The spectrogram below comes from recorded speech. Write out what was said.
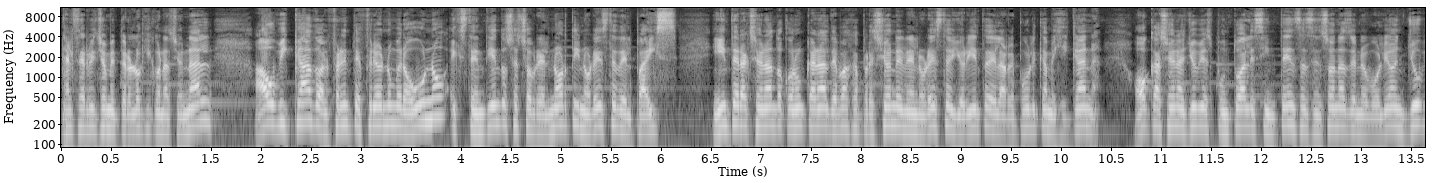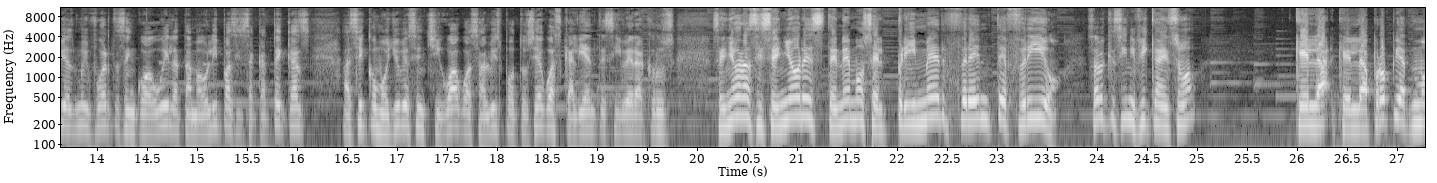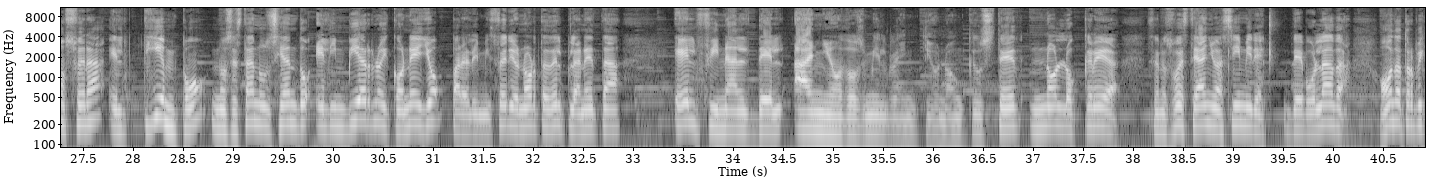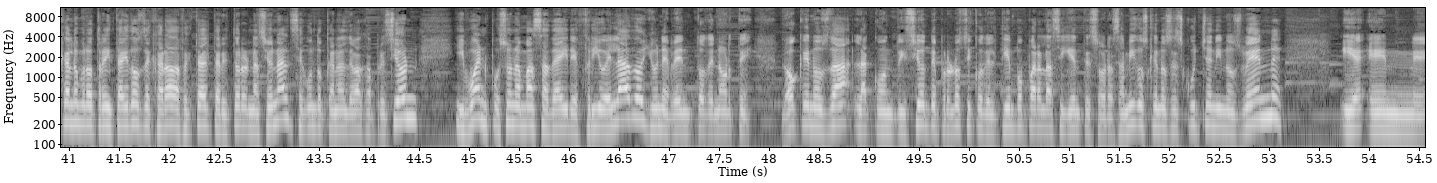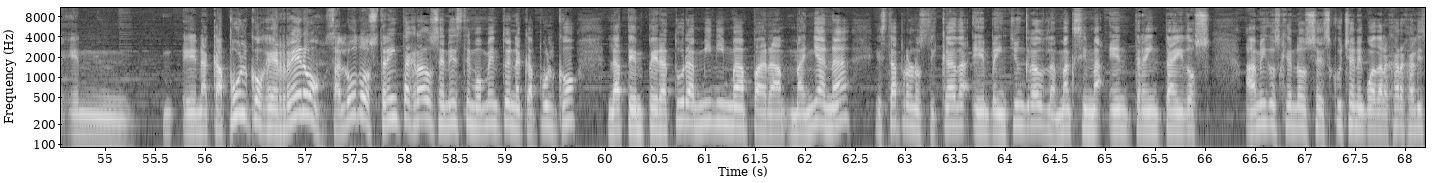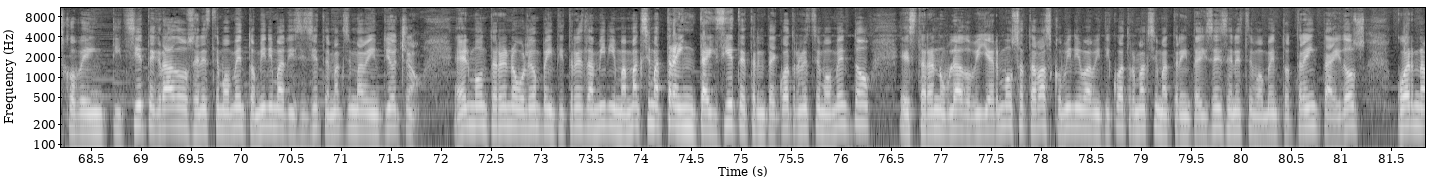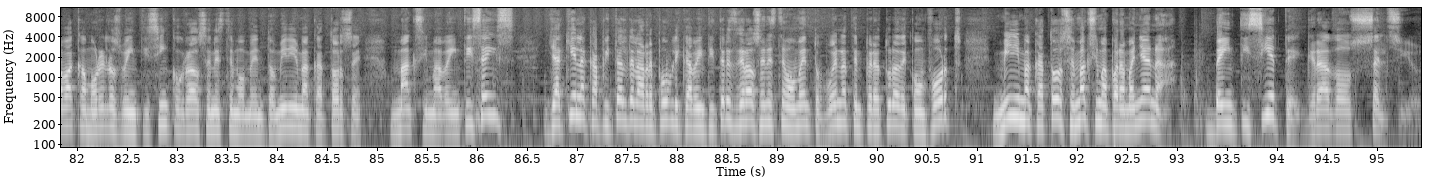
El Servicio Meteorológico Nacional ha ubicado al Frente Frío número 1 extendiéndose sobre el norte y noreste del país, interaccionando con un canal de baja presión en el noreste y oriente de la República Mexicana. Ocasiona lluvias puntuales intensas en zonas de Nuevo León, lluvias muy fuertes en Coahuila, Tamaulipas y Zacatecas, así como lluvias en Chihuahua, San Luis Potosí, Aguascalientes y Veracruz. Señoras y señores, tenemos el primer Frente Frío. ¿Sabe qué significa eso? Que la, que la propia atmósfera, el tiempo, nos está anunciando el invierno y con ello, para el hemisferio norte del planeta, el final del año 2021. Aunque usted no lo crea, se nos fue este año así, mire, de volada. Onda tropical número 32 dejará de afectar el territorio nacional, segundo canal de baja presión. Y bueno, pues una masa de aire frío helado y un evento de norte, lo que nos da la condición de pronóstico del tiempo para las siguientes horas. Amigos que nos escuchan y nos ven y en, en en Acapulco, Guerrero. Saludos, 30 grados en este momento en Acapulco. La temperatura mínima para mañana está pronosticada en 21 grados, la máxima en 32. Amigos que nos escuchan en Guadalajara, Jalisco, 27 grados en este momento, mínima 17, máxima 28. En Monterrey, Nuevo León, 23, la mínima, máxima 37, 34 en este momento. Estará nublado. Villahermosa, Tabasco, mínima 24, máxima 36 en este momento, 32. Cuernavaca, Morelos, 25 grados en este momento, mínima 14, máxima máxima 26. Y aquí en la capital de la República, 23 grados en este momento. Buena temperatura de confort, mínima 14, máxima para mañana, 27 grados Celsius.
